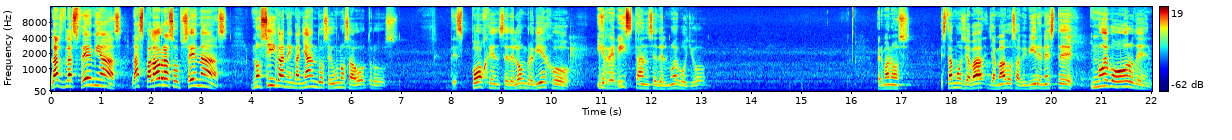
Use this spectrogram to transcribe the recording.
las blasfemias, las palabras obscenas. No sigan engañándose unos a otros. Despójense del hombre viejo y revístanse del nuevo yo. Hermanos, estamos llamados a vivir en este nuevo orden,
